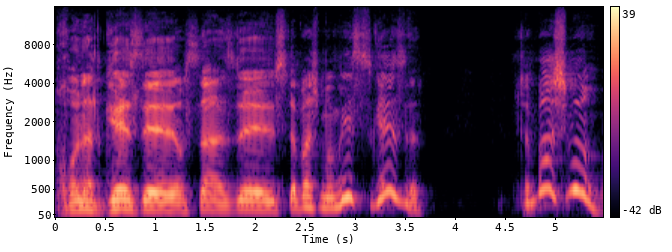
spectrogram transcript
מכונת גזר, עושה זה, השתבש בו, מי גזר? השתבש בו.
